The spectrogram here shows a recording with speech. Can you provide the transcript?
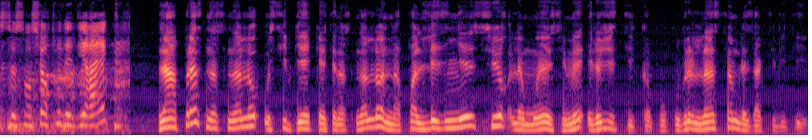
ce sont surtout des directs. La presse nationale, aussi bien qu'internationale, n'a pas lésigné sur les moyens humains et logistiques pour couvrir l'ensemble des activités.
